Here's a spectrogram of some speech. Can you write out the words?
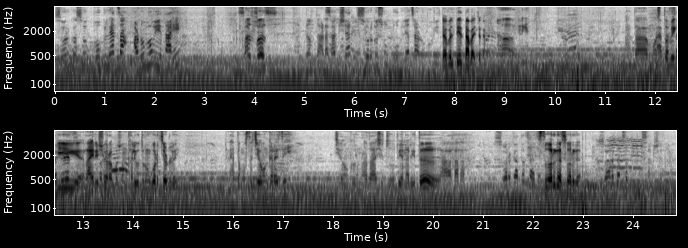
स्वर्ग सुख भोगल्याचा अनुभव येत आहे. बस बस. एकदम झाडा साक्षात स्वर्ग सुख भोगल्याचा अनुभव येत डबल तेच दाबायचं का? आता मस्तपैकी रायरेश्वरापासून खाली उतरून वर चढलोय. आणि आता मस्त जेवण करायचंय. जेवण करून आता अशी झोप येणार इथं. हा हा हा. स्वर्गातच आले. स्वर्ग स्वर्ग. स्वर्गाचं फील साक्षात.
